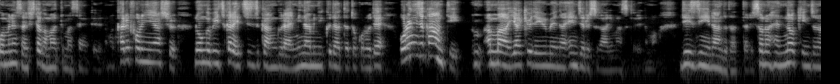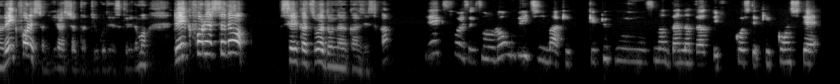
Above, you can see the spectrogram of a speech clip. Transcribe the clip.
ごめんなさい、下が回ってませんけれども、カリフォルニア州、ロングビーチから1時間ぐらい南に下ったところで、オレンジカウンティ、まあ、野球で有名なエンジェルスがありますけれども、ディズニーランドだったり、その辺の近所のレイクフォレストにいらっしゃったということですけれども、レイクフォレストの生活はどんな感じですか？レイクフォレスト、そのロングビーチに、まあ、結局、その旦那と会って引っ越して、結婚して、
